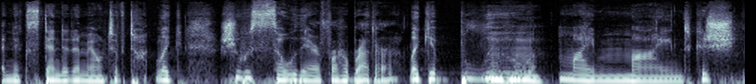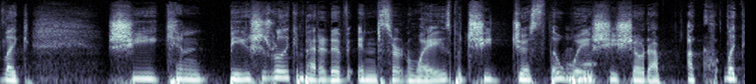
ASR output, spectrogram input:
an extended amount of time. Like she was so there for her brother. Like it blew my mind because she, like, she can be, she's really competitive in certain ways, but she just the way mm-hmm. she showed up, like,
